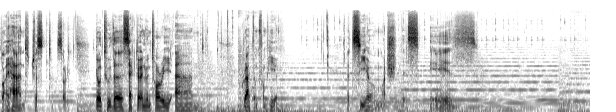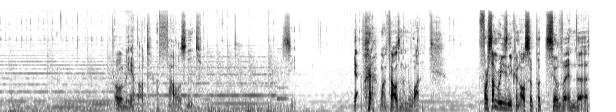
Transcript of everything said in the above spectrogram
by hand. Just, sorry, go to the sector inventory and grab them from here. Let's see how much this is. Probably about a thousand. Let's see. Yeah, 1001. For some reason, you can also put silver in the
